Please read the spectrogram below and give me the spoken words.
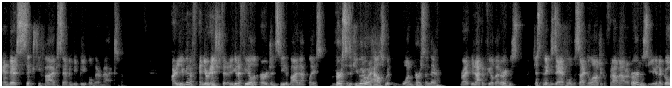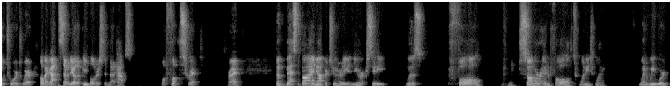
and there's 65, 70 people there, max, are you going to, and you're interested, are you going to feel an urgency to buy that place? Versus if you go to a house with one person there, right? You're not going to feel that urgency just an example of the psychological phenomenon of urgency. You're going to go towards where, oh my God, 70 other people are interested in that house. Well, flip the script, right? The best buying opportunity in New York City was fall, summer and fall of 2020, when we were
